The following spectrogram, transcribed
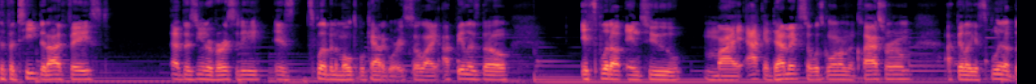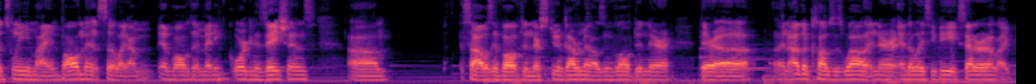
the fatigue that I faced at this university is split up into multiple categories. So like I feel as though it's split up into my academics, so what's going on in the classroom. I feel like it's split up between my involvement. So like I'm involved in many organizations. Um, so I was involved in their student government. I was involved in their their uh and other clubs as well in their NAACP, etc. Like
